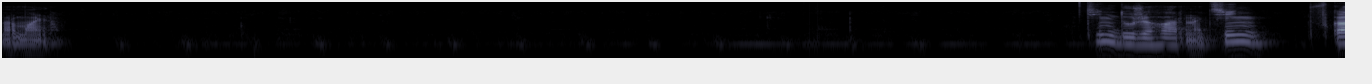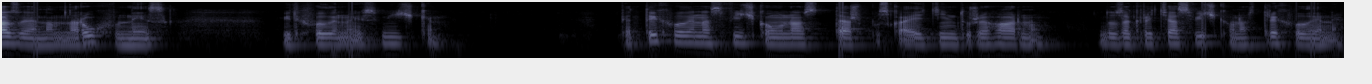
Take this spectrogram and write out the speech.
Нормально. Тінь дуже гарна. Тінь вказує нам на рух вниз від хвилиної свічки. П'ятихвилина свічка у нас теж пускає тінь дуже гарно. До закриття свічки у нас 3 хвилини.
